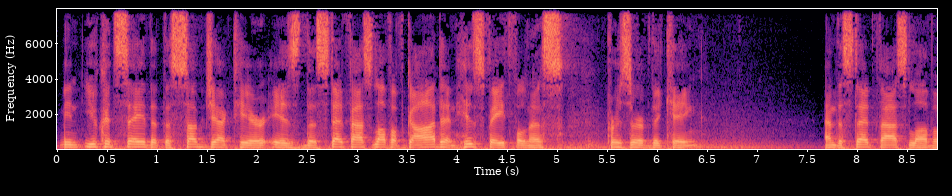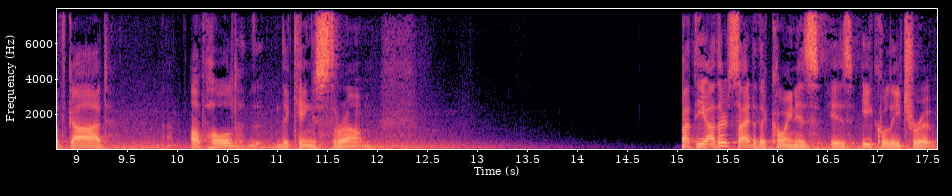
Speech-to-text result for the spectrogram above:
I mean, you could say that the subject here is the steadfast love of God and his faithfulness preserve the king, and the steadfast love of God uphold the king's throne. But the other side of the coin is, is equally true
